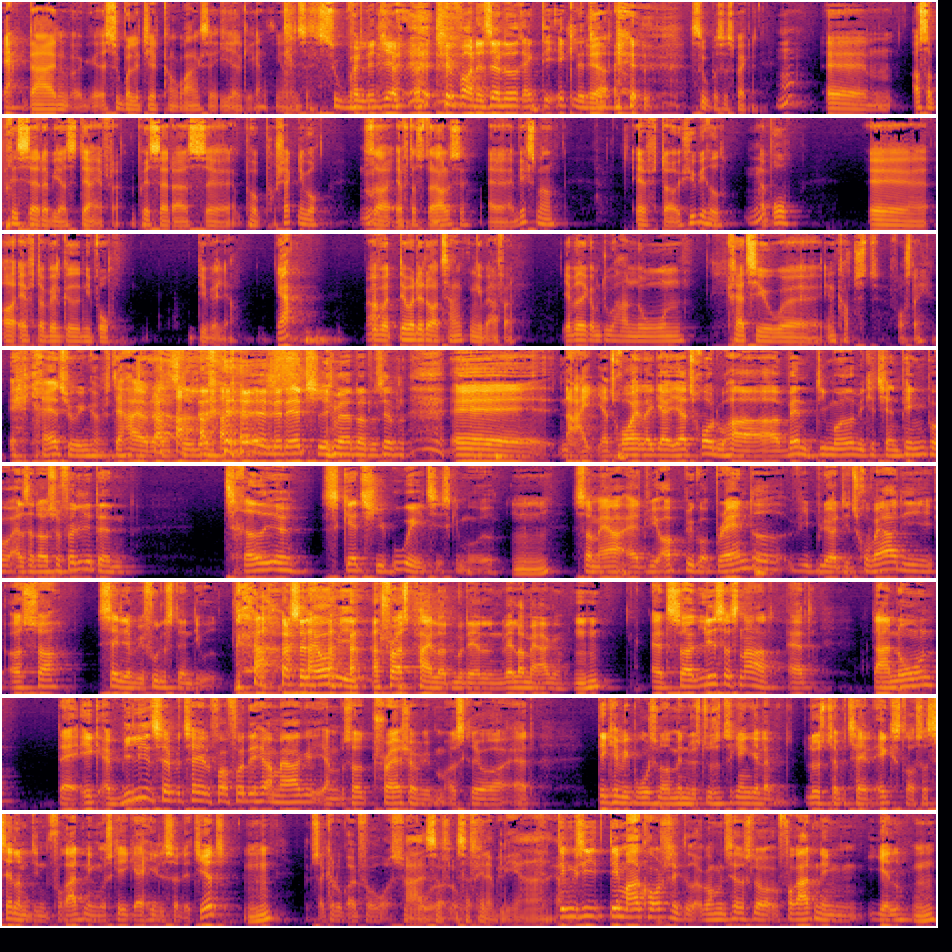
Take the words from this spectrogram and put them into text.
Ja. Der er en øh, super legit konkurrence i Elgiganten i Odense. Super legit. Det får det til at lyde rigtig ikke legit. Ja, super suspekt. Mm. Øhm, og så prissætter vi os derefter. Vi prissætter os øh, på projektniveau, mm. så efter størrelse af virksomheden, efter hyppighed mm. af brug, øh, og efter hvilket niveau de vælger. Ja. Ja. Det, var, det var det, der var tanken i hvert fald. Jeg ved ikke, om du har nogen kreative øh, indkomstforslag. Øh, Kreativ indkomst, det har jeg jo da altid lidt, lidt edgy med, når du ser på det. Øh, nej, jeg tror heller ikke. Jeg, jeg tror, du har vendt de måder, vi kan tjene penge på. Altså, der er jo selvfølgelig den tredje sketchy, uetiske måde, mm. som er, at vi opbygger brandet, vi bliver de troværdige, og så sælger vi fuldstændig ud. så laver vi Trustpilot-modellen, vel at mærke. Mm-hmm. At så lige så snart, at der er nogen, der ikke er villige til at betale for at få det her mærke, jamen så trasher vi dem og skriver, at det kan vi ikke bruge til noget, men hvis du så til gengæld har lyst til at betale ekstra, så selvom din forretning måske ikke er helt så legit, mm-hmm. så kan du godt få vores symbol. Nej, så, så finder vi lige... Ja, ja. Det kan man sige, det er meget kortsigtet at komme til at slå forretningen ihjel. Mm.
